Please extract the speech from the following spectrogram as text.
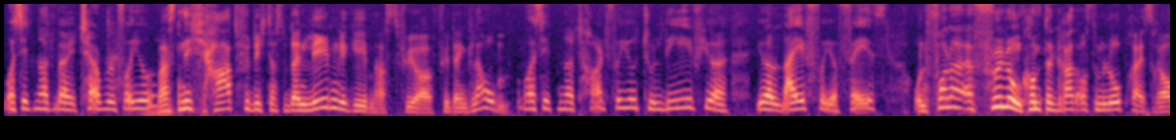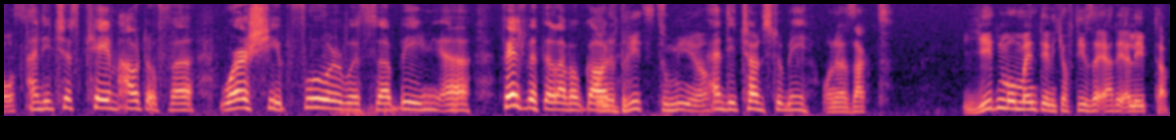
Was it not very terrible for you? War es nicht hart für dich, dass du dein Leben gegeben hast für, für dein Glauben? Was it not hard for you to leave your, your life for your faith? Und voller Erfüllung kommt er gerade aus dem Lobpreis raus. And he just came out of uh, worship full with uh, being uh, filled with the love of Und er God. dreht sich zu mir And he turns to me und er sagt, jeden Moment, den ich auf dieser Erde erlebt habe,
